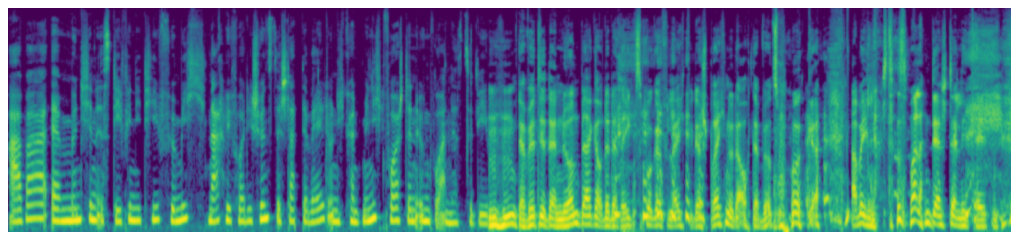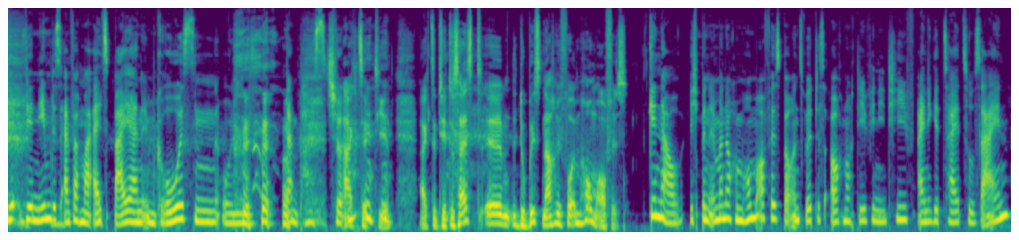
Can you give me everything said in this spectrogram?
Aber ähm, München ist definitiv für mich nach wie vor die schönste Stadt der Welt und ich könnte mir nicht vorstellen, irgendwo anders zu leben. Mhm, da wird dir der Nürnberger oder der Regensburger vielleicht widersprechen oder auch der Würzburger. Aber ich lasse das mal an der Stelle gelten. Wir, wir nehmen das einfach mal als Bayern im Großen und dann passt schon. Akzeptiert. Akzeptiert. Das heißt, ähm, du bist nach wie vor im Homeoffice. Genau, ich bin immer noch im Homeoffice. Bei uns wird es auch noch definitiv einige Zeit so sein.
